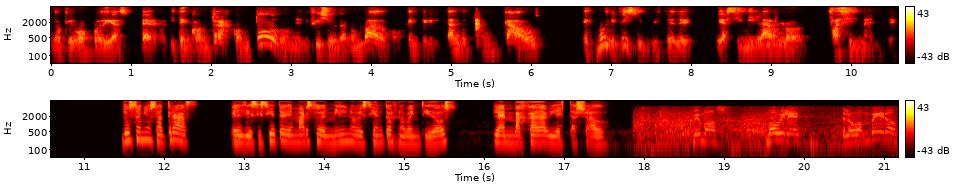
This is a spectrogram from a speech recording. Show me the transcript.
lo que vos podías ver y te encontrás con todo un edificio derrumbado, con gente gritando, todo un caos. Es muy difícil, ¿viste? De asimilarlo fácilmente. Dos años atrás, el 17 de marzo de 1992, la embajada había estallado. Vemos móviles de los bomberos,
